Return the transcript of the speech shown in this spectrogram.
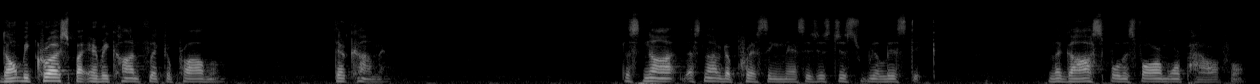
Don't be crushed by every conflict or problem. They're coming. That's not, that's not a depressing message, it's just realistic. The gospel is far more powerful.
